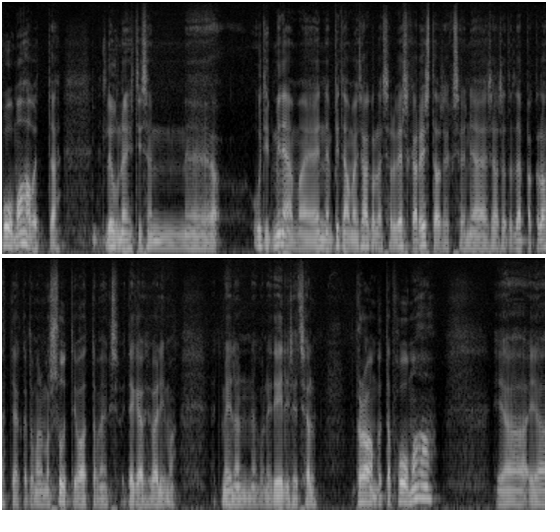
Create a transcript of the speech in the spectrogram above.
hoo maha võtta, et Lõuna-Eestis on udid minema ja ennem pidama ei saa, kui oled seal Verska restos, eks on ju, ja seal saad läpaka lahti ja hakkad omale marsruuti vaatama, eks, või tegevusi valima. Et meil on nagu neid eeliseid seal, praam võtab hoo maha ja, ja,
